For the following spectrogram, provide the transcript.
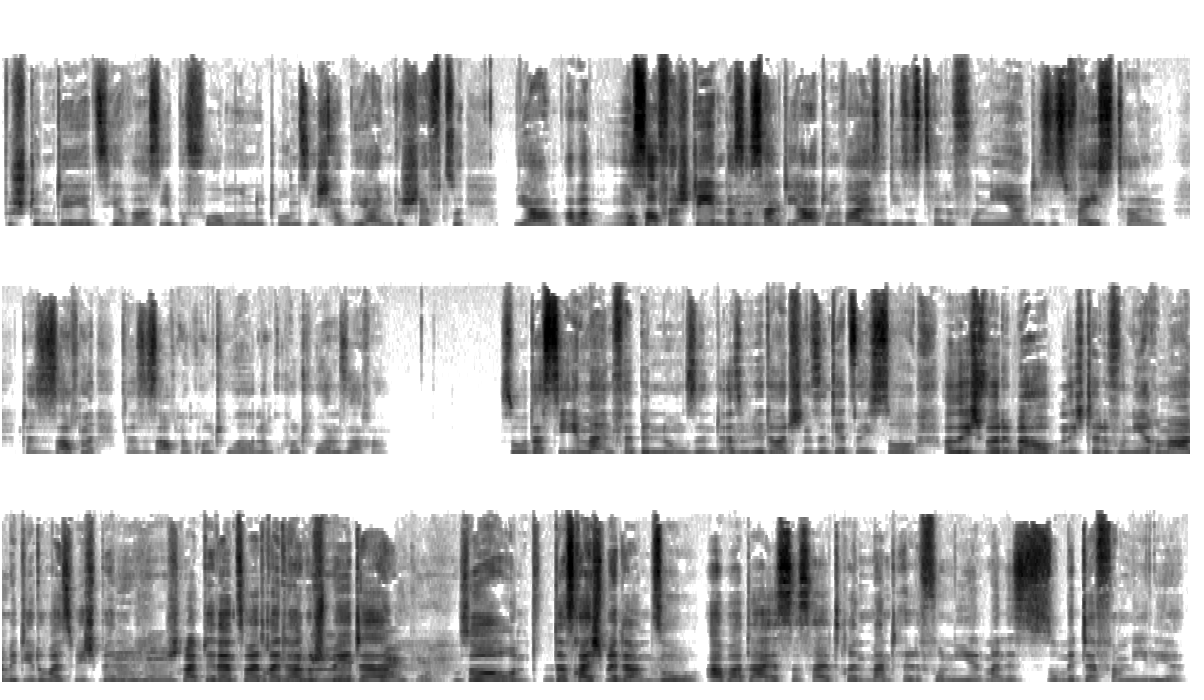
Bestimmt ihr jetzt hier was? Ihr bevormundet uns. Ich habe hier ein Geschäft. Zu ja, aber muss auch verstehen, das ist halt die Art und Weise, dieses Telefonieren, dieses FaceTime. Das ist auch eine, das ist auch eine Kultur, eine Kulturensache. So, dass die immer in Verbindung sind. Also wir Deutschen sind jetzt nicht so. Also ich würde behaupten, ich telefoniere mal mit dir, du weißt, wie ich bin. Schreib dir dann zwei, drei Tage später. danke. So, und das reicht mir dann so. Aber da ist es halt drin, man telefoniert, man ist so mit der Familie.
